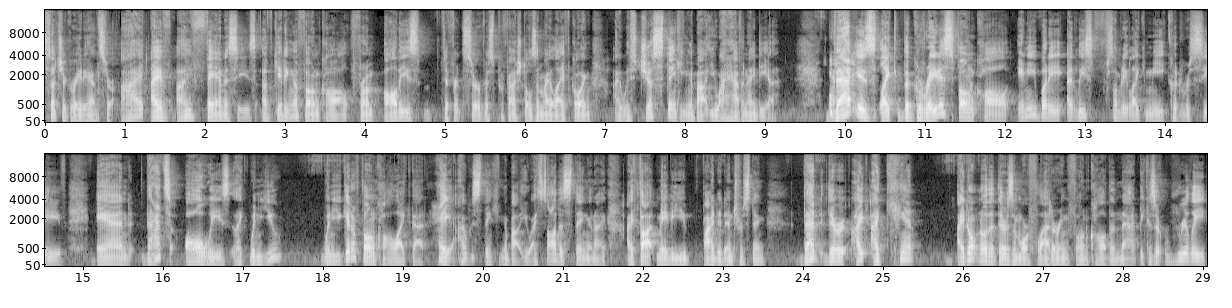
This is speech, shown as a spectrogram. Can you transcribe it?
such a great answer. I I have, I have fantasies of getting a phone call from all these different service professionals in my life going, I was just thinking about you. I have an idea. That is like the greatest phone call anybody, at least somebody like me, could receive. And that's always like when you when you get a phone call like that, hey, I was thinking about you. I saw this thing and I I thought maybe you find it interesting. That there I, I can't I don't know that there's a more flattering phone call than that because it really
